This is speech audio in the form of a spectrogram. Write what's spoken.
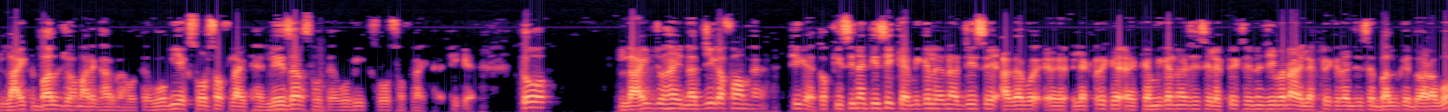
लाइट बल्ब जो हमारे घर में होते हैं, वो भी एक सोर्स ऑफ़ लाइट है। लेजर्स होते हैं, वो भी एक सोर्स ऑफ़ लाइट है, ठीक है? तो लाइट जो है एनर्जी का फॉर्म है। ठीक है? तो किसी न किसी केमिकल एनर्जी से अगर वो इलेक्ट्रिक केमिकल एनर्जी से इलेक्ट्रिक एनर्जी बना इलेक्ट्रिक एनर्जी से बल्ब के द्वारा वो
